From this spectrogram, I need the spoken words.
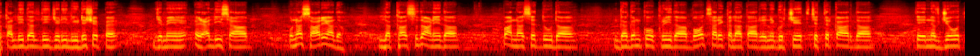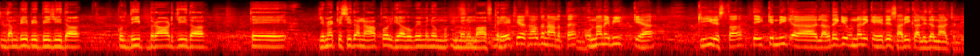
ਅਕਾਲੀ ਦਲ ਦੀ ਜਿਹੜੀ ਲੀਡਰਸ਼ਿਪ ਹੈ ਜਿਵੇਂ ਅਯਾਲੀ ਸਾਹਿਬ ਉਹਨਾਂ ਸਾਰਿਆਂ ਦਾ ਲੱਖਾ ਸਿਧਾਣੇ ਦਾ ਭਾਨਾ ਸਿੱਧੂ ਦਾ ਗਗਨ ਕੋਕਰੀ ਦਾ ਬਹੁਤ ਸਾਰੇ ਕਲਾਕਾਰ ਰਹੇ ਨੇ ਗੁਰਚੇਤ ਚਿੱਤਰਕਾਰ ਦਾ ਤੇ ਨਵਜੋਤ ਲੰਬੀ ਬੀਬੀ ਜੀ ਦਾ ਕੁਲਦੀਪ ਬਰਾੜ ਜੀ ਦਾ ਤੇ ਜੇ ਮੈਂ ਕਿਸੇ ਦਾ ਨਾਮ ਭੁੱਲ ਗਿਆ ਹੋਵੇ ਮੈਨੂੰ ਮੈਨੂੰ ਮਾਫ ਕਰਿਓ ਜੀਠੀਆ ਸਾਹਿਬ ਦਾ ਨਾਮ ਲੱਤਾ। ਉਹਨਾਂ ਨੇ ਵੀ ਕਿਹਾ ਕੀ ਰਿਸ਼ਤਾ ਤੇ ਕਿੰਨੀ ਲੱਗਦਾ ਕਿ ਉਹਨਾਂ ਦੇ ਕਹੇ ਦੇ ਸਾਰੀ ਅਕਾਲੀ ਦਲ ਨਾਲ ਚੱਲੀ?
